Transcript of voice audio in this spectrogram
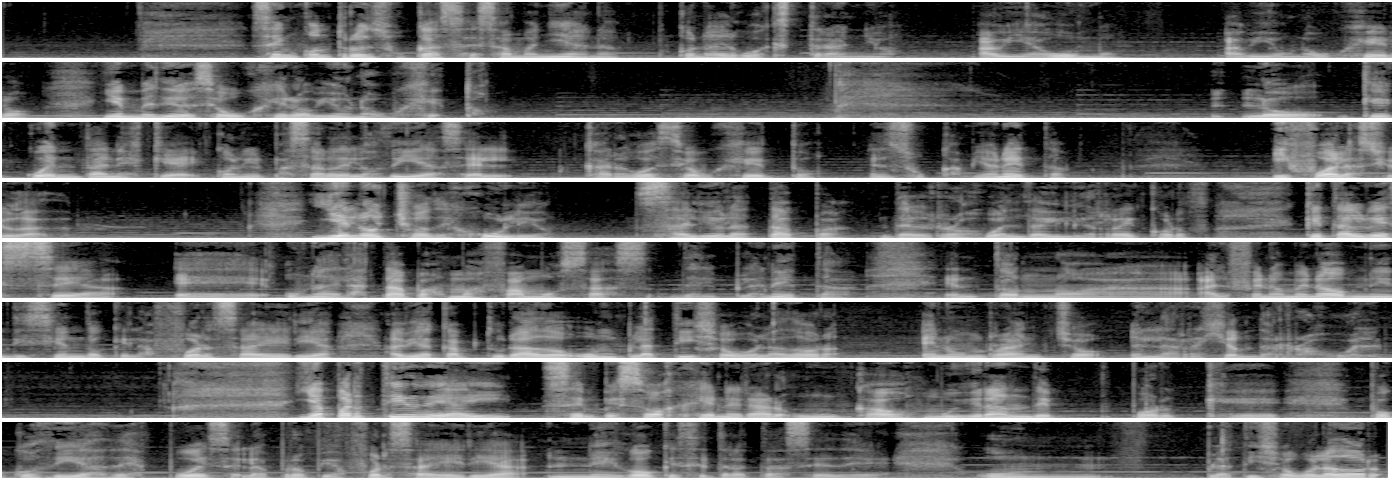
se encontró en su casa esa mañana con algo extraño. Había humo, había un agujero y en medio de ese agujero había un objeto. Lo que cuentan es que con el pasar de los días él cargó ese objeto en su camioneta y fue a la ciudad. Y el 8 de julio salió la tapa del Roswell Daily Record, que tal vez sea eh, una de las tapas más famosas del planeta en torno al fenómeno ovni, diciendo que la Fuerza Aérea había capturado un platillo volador en un rancho en la región de Roswell. Y a partir de ahí se empezó a generar un caos muy grande porque pocos días después la propia Fuerza Aérea negó que se tratase de un platillo volador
